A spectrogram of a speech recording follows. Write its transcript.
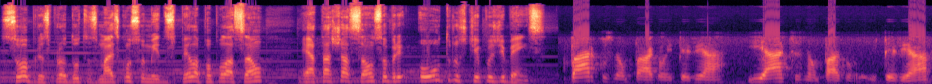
sobre os produtos mais consumidos pela população é a taxação sobre outros tipos de bens. Barcos não pagam IPVA, iates não pagam IPVA,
